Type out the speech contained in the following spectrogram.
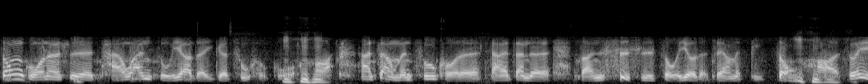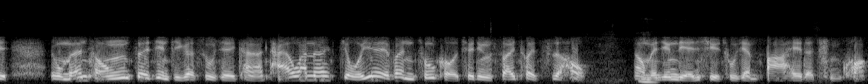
中国呢是台湾主要的一个出口国啊，那占我们出口的大概占了百分之四十左右的这样的比重啊，所以。我们从最近几个数据看啊，台湾呢九月份出口确定衰退之后，那我们已经连续出现八黑的情况。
